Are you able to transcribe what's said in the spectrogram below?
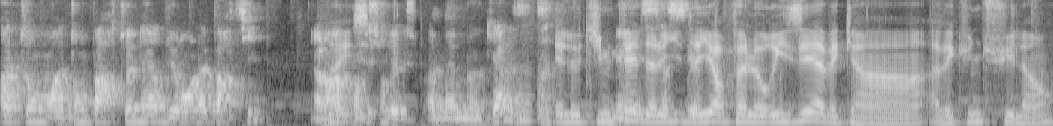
à ton, à ton partenaire durant la partie. Alors à condition d'être sur la même case. Et le team play d'ailleurs valorisé avec, un, avec une tuile. Hein.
